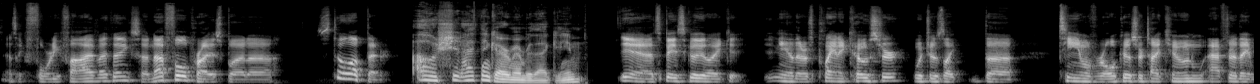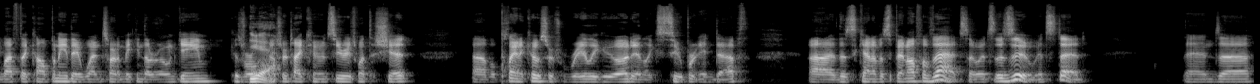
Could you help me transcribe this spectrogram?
That's like forty five, I think. So not full price, but uh, still up there. Oh shit, I think I remember that game. Yeah, it's basically like you know there was Planet Coaster, which was like the team of Roller Coaster Tycoon. After they left the company, they went and started making their own game because Roller Yeah. Coaster Tycoon series went to shit. Uh, but Planet Coaster is really good and like super in depth. Uh, this is kind of a spin off of that, so it's a zoo instead, and uh,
